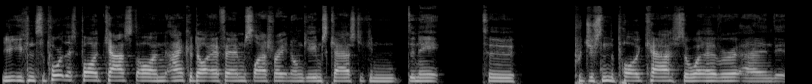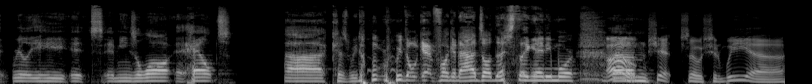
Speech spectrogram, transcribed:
You, you can support this podcast on anchor.fm slash writing on gamescast. You can donate to producing the podcast or whatever, and it really it's it means a lot. It helps because we don't we don't get fucking ads on this thing anymore. Oh Um, shit! So should we uh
